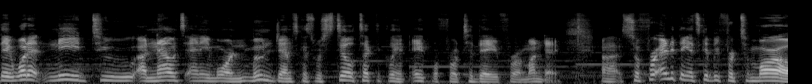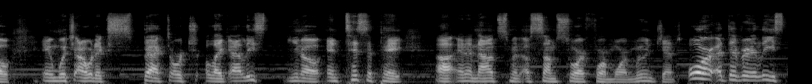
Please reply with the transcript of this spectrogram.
they wouldn't need to announce any more moon gems because we're still technically in April for today for a Monday. Uh, so for anything, it's gonna be for tomorrow, in which I would expect or like at least you know anticipate uh, an announcement of some sort for more moon gems, or at the very least,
